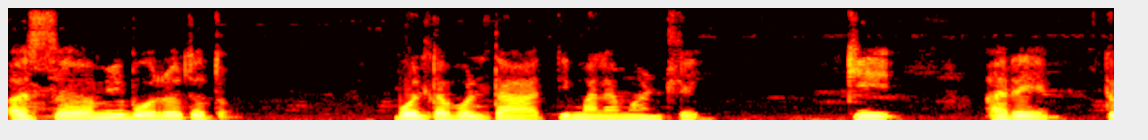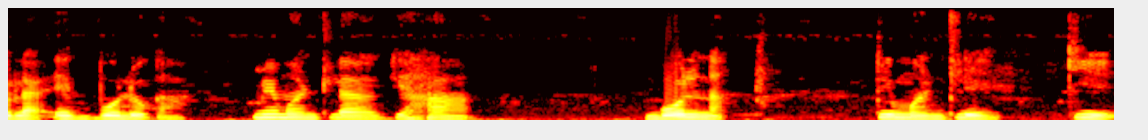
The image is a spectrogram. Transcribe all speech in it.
असं मी बोलत होतो. बोलता बोलता ती मला म्हटली की अरे तुला एक बोलू का? मी म्हटलं की हां बोल ना. ती म्हटली की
